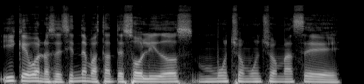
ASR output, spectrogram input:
y que bueno, se sienten bastante sólidos, mucho, mucho más... eh,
